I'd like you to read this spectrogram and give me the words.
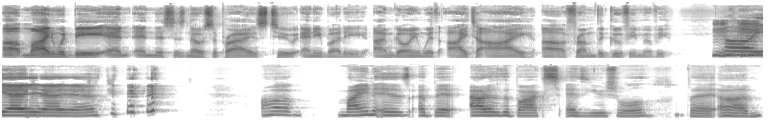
Uh, mine would be, and and this is no surprise to anybody. I'm going with Eye to Eye uh, from the Goofy movie. Oh Mhm. yeah, yeah, yeah. um, mine is a bit out of the box as usual, but um,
